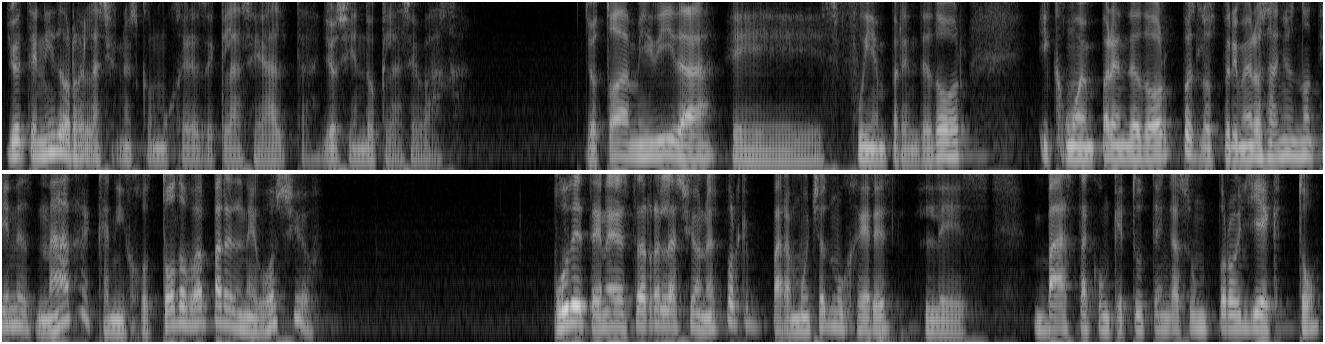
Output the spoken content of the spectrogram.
Yo he tenido relaciones con mujeres de clase alta, yo siendo clase baja. Yo toda mi vida eh, fui emprendedor y como emprendedor, pues los primeros años no tienes nada, canijo, todo va para el negocio. Pude tener estas relaciones porque para muchas mujeres les basta con que tú tengas un proyecto,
